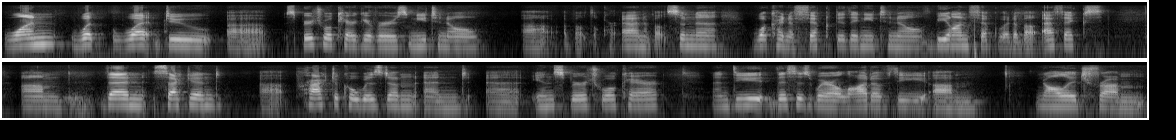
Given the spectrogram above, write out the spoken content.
One, what what do uh, spiritual caregivers need to know uh, about the Quran, about Sunnah? What kind of fiqh do they need to know? Beyond fiqh, what about ethics? Um, then second, uh, practical wisdom and uh, in spiritual care, and the, this is where a lot of the um, knowledge from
